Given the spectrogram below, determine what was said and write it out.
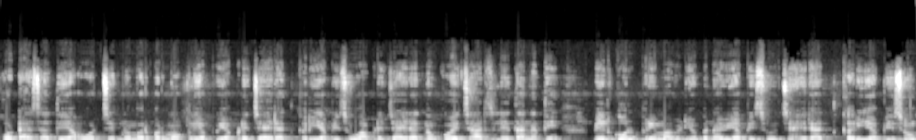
ફોટા સાથે આ વોટ્સએપ નંબર પર મોકલી આપવી, આપણે જાહેરાત કરી આપીશું. આપણે જાહેરાતનો કોઈ ચાર્જ લેતા નથી, બિલકુલ ફ્રીમાં વીડિયો બનાવી આપીશું, જાહેરાત કરી આપીશું.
